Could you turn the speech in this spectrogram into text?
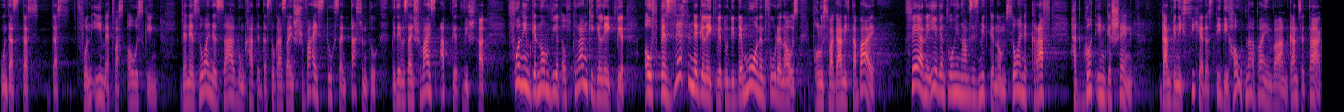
Und dass, dass, dass von ihm etwas ausging wenn er so eine Salbung hatte, dass sogar sein Schweißtuch, sein Taschentuch, mit dem sein Schweiß abgewischt hat, von ihm genommen wird, auf Kranke gelegt wird, auf Besessene gelegt wird und die Dämonen fuhren aus. Paulus war gar nicht dabei. Ferne, irgendwohin haben sie es mitgenommen. So eine Kraft hat Gott ihm geschenkt. Dann bin ich sicher, dass die, die hautnah bei ihm waren, den ganzen Tag,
